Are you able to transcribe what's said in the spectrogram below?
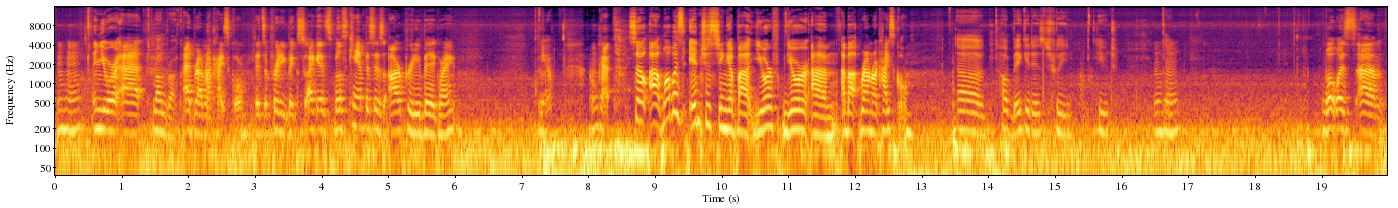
Mm-hmm. And you were at Round Rock. at Round Rock High School. It's a pretty big. school. I guess most campuses are pretty big, right? Okay. So, uh, what was interesting about your your um, about Round Rock High School? Uh, how big it is. It's really huge. What was um,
